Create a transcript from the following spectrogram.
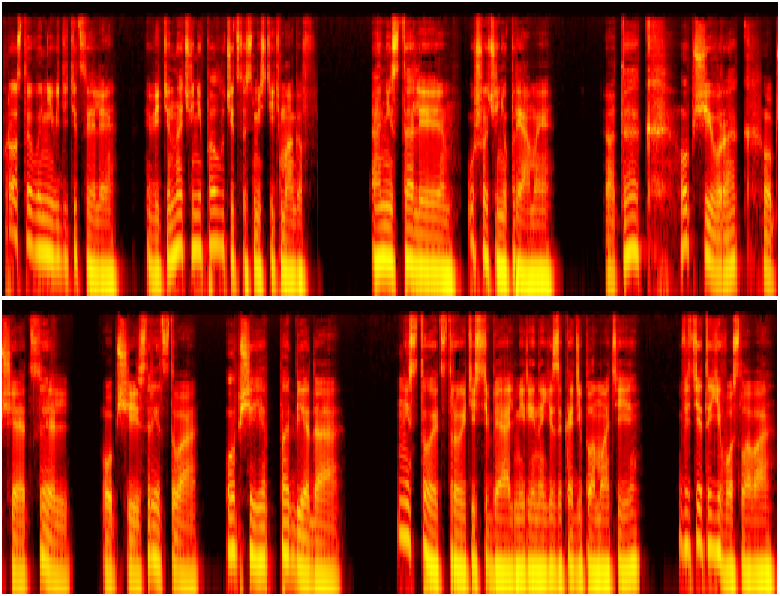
Просто вы не видите цели, ведь иначе не получится сместить магов. Они стали уж очень упрямые. А так, общий враг, общая цель, общие средства, общая победа. Не стоит строить из себя Альмирина языка дипломатии, ведь это его слова.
